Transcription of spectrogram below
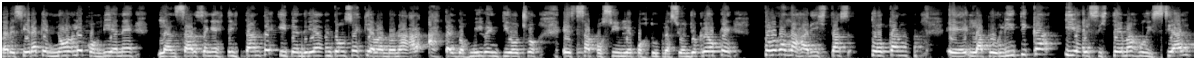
pareciera que no le conviene lanzarse en este instante y tendría entonces que abandonar hasta el 2028 esa posible postulación. Yo creo que todas las aristas tocan eh, la política y el sistema judicial.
